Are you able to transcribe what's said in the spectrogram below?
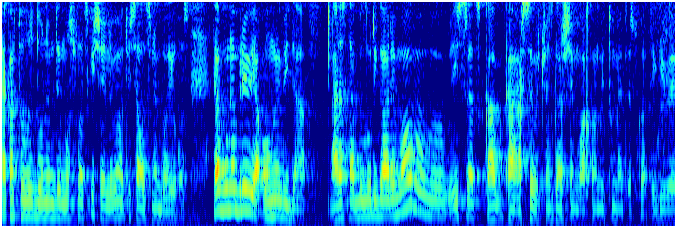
საქართველოს დონემდე მოსვლაც კი შეიძლება მათთვის საოცნებო იყოს. და ბუნებრივია ომები და არასტაბილური გარემო ის რაც არსებობს ჩვენს გარშემო ახლა მით უმეტეს თქვა იგივე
